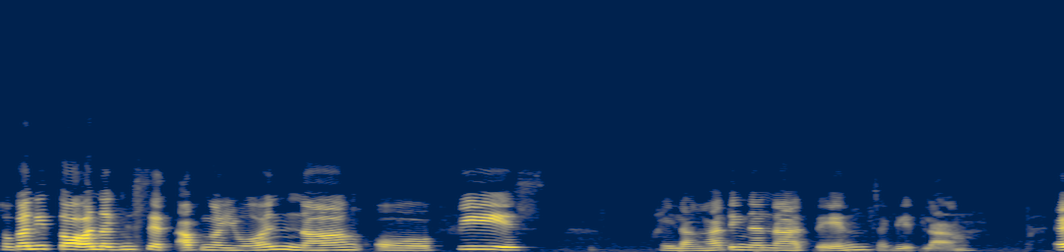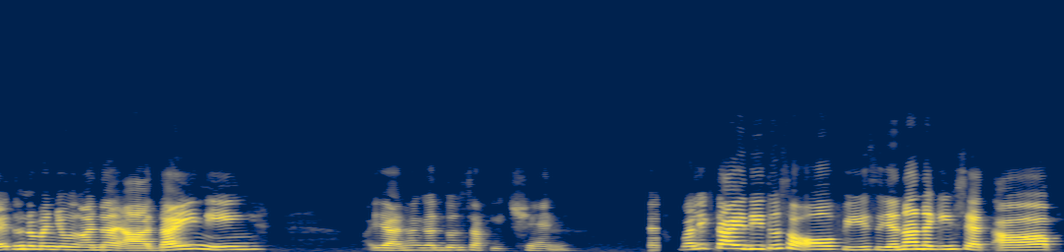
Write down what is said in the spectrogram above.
So, ganito ang nag-set up ngayon ng office. Okay lang ha, tingnan natin. Saglit lang. Ito naman yung ah, dining. Ayan, hanggang dun sa kitchen. Balik tayo dito sa office. Yan na naging setup.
